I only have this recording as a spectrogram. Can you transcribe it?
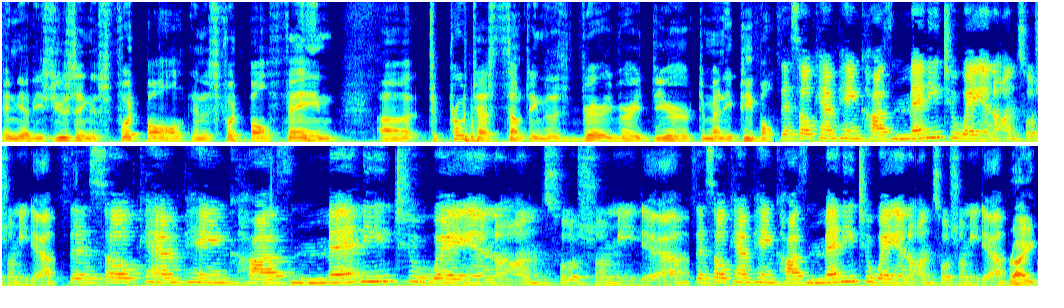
And yet he's using his football and his football fame uh, to protest something that is very, very dear to many people. This whole campaign caused many to weigh in on social media. This whole campaign caused many to weigh in on social media. This whole campaign caused many to weigh in on social media. Right.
